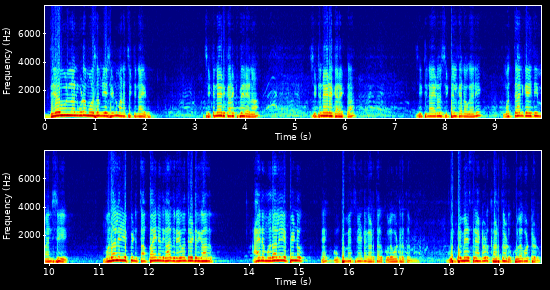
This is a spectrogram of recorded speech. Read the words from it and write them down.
దేవుళ్ళను కూడా మోసం చేసిండు మన చిట్టినాయుడు. చిట్టినాయుడు కరెక్ట్ పేరేనా? చిట్టినాయుడే కరెక్టా? చిట్టినాయుడు సిట్టెల్కనో కానీ మొత్తానికి అయితే ఈ మనిషి మొదలే చెప్పిండు తప్ప అయినది కాదు రేవంత్ రెడ్డిది కాదు. ఆయన మొదలే చెప్పిండు. ఏ గుంపు మేస్త్రి అంటే కడతారు కులగొట్టరు తమ్మి. గుంపు మేస్త్రి అంటాడు కడతాడు కులగొట్టాడు.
